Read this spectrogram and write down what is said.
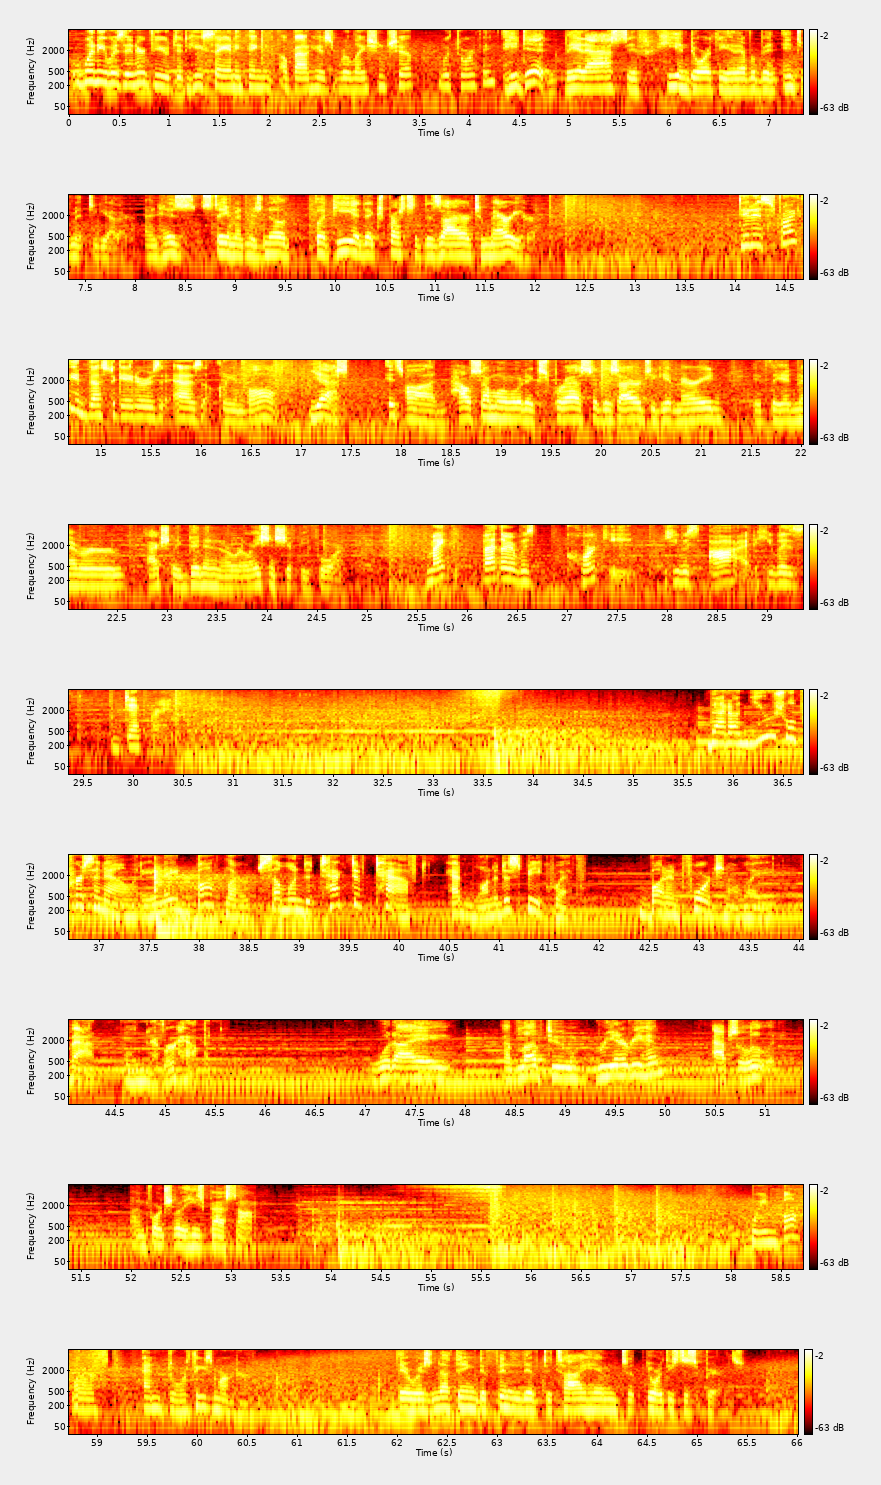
When he was interviewed, did he say anything about his relationship with Dorothy? He did. They had asked if he and Dorothy had ever been intimate together, and his statement was no, but he had expressed a desire to marry her. Did it strike the investigators as involved? Yes, it's odd how someone would express a desire to get married if they had never actually been in a relationship before. Mike Butler was quirky. He was odd. He was different. That unusual personality made Butler someone Detective Taft had wanted to speak with. But unfortunately, that will never happen. Would I have loved to re interview him? Absolutely. Unfortunately, he's passed on. Between Butler and Dorothy's murder. There was nothing definitive to tie him to Dorothy's disappearance.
